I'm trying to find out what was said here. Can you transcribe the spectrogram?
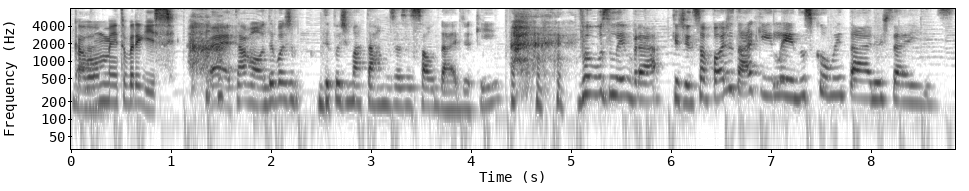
Acabou o momento breguice. É, tá bom. Depois de, depois de matarmos essa saudade aqui, vamos lembrar que a gente só pode estar aqui lendo os comentários, Thaís.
